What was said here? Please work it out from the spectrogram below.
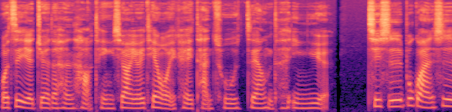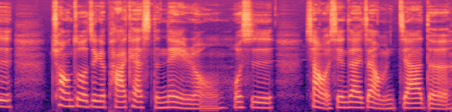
我自己也觉得很好听，希望有一天我也可以弹出这样的音乐。其实不管是创作这个 podcast 的内容，或是像我现在在我们家的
